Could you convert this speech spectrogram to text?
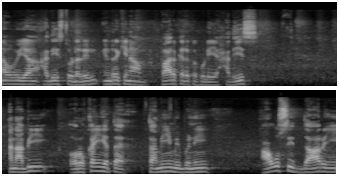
நவவியா ஹதீஸ் தொடரில் இன்றைக்கு நாம் பார்க்க இருக்கக்கூடிய ஹதீஸ் அன் அபி ருக்கையத்த தமீம் அவுசி அவுசித் தாரி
